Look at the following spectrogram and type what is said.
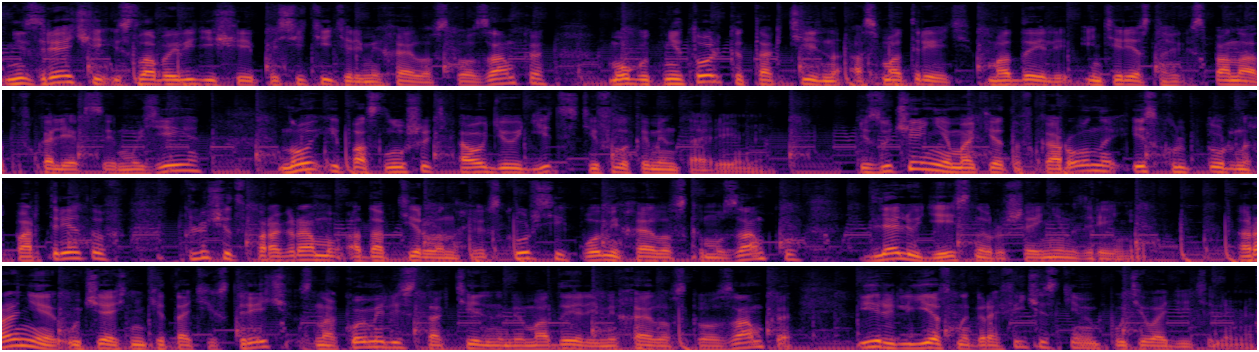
Незрячие и слабовидящие посетители Михайловского замка могут не только тактильно осмотреть модели интересных экспонатов коллекции музея, но и послушать аудиогид с тифлокомментариями. Изучение макетов короны и скульптурных портретов включит в программу адаптированных экскурсий по Михайловскому замку для людей с нарушением зрения. Ранее участники таких встреч знакомились с тактильными моделями Михайловского замка и рельефно-графическими путеводителями.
